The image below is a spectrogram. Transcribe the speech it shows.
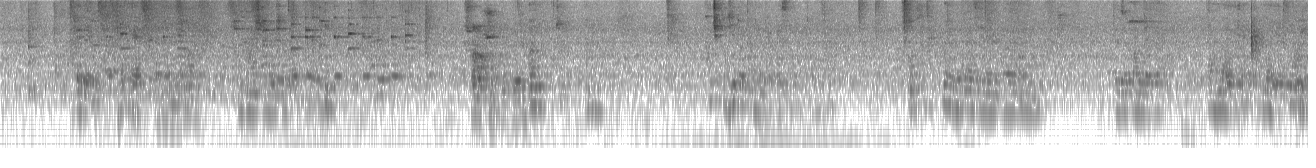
Майже вийшло. Що? Чи- ага. Хоч дідо там не прописано. От, Маю на увазі е, той закон, де там моє, моє, твоє,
